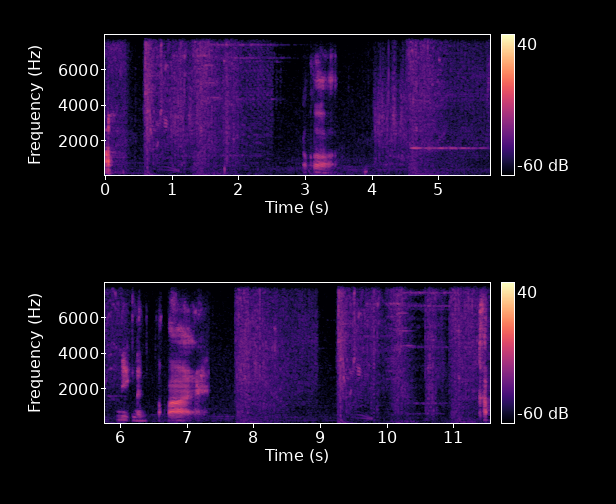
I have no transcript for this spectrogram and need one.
ครับ แล้วก็นี่ อีกหนึ่งออกไปครับ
